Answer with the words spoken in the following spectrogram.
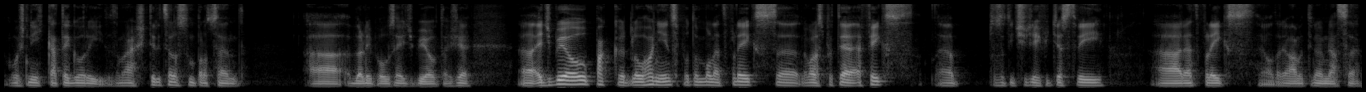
možných kategorií, to znamená 48% byli pouze HBO. Takže HBO, eh, pak dlouho nic, potom byl Netflix, eh, nebo respektive FX, eh, co se týče těch vítězství, Netflix, jo, tady máme ty nominace.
